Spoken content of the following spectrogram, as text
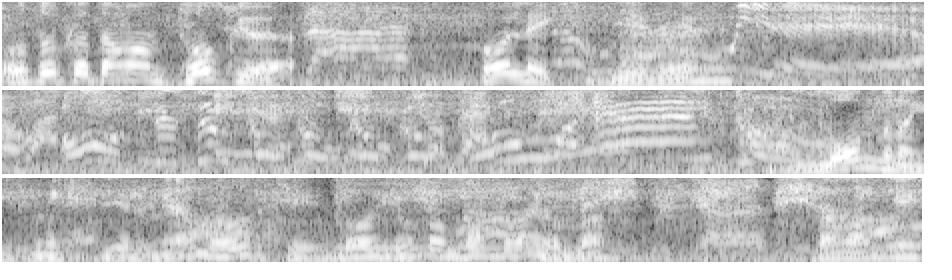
Osaka tamam Tokyo. Collect diyelim. London'a gitmek isteyelim ya. Ne oldu ki? Yolla London'a yolla. Tamam geç.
